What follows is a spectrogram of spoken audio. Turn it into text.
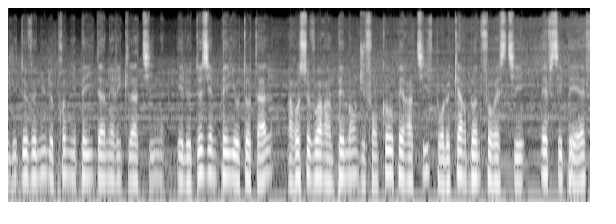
il est devenu le premier pays d'Amérique latine et le deuxième pays au total à recevoir un paiement du Fonds coopératif pour le carbone forestier FCPF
